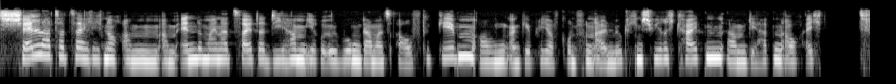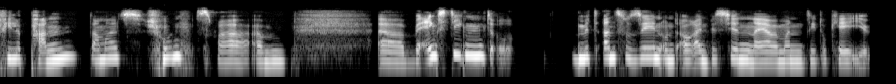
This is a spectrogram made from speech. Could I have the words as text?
Shell hat tatsächlich noch am, am Ende meiner Zeit da, die haben ihre Ölbogen damals aufgegeben, angeblich aufgrund von allen möglichen Schwierigkeiten. Ähm, die hatten auch echt viele Pannen damals schon. Es war ähm, äh, beängstigend mit anzusehen und auch ein bisschen, naja, wenn man sieht, okay, ihr,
